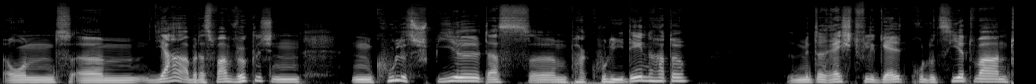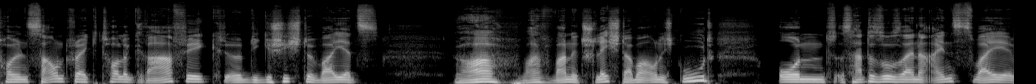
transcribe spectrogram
Und ähm, ja, aber das war wirklich ein, ein cooles Spiel, das äh, ein paar coole Ideen hatte. Mit recht viel Geld produziert war, einen tollen Soundtrack, tolle Grafik. Äh, die Geschichte war jetzt ja, war, war nicht schlecht, aber auch nicht gut. Und es hatte so seine ein, zwei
